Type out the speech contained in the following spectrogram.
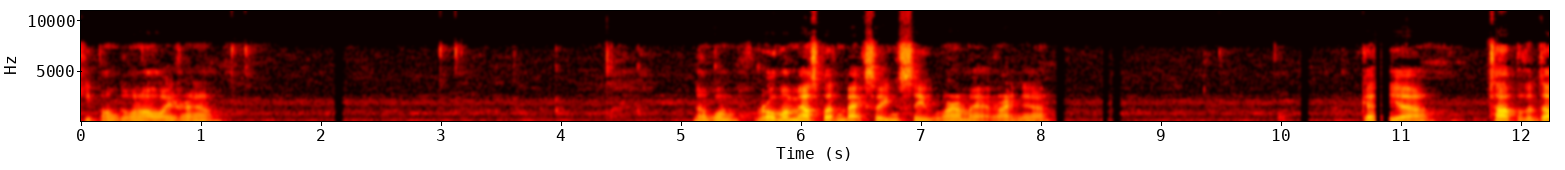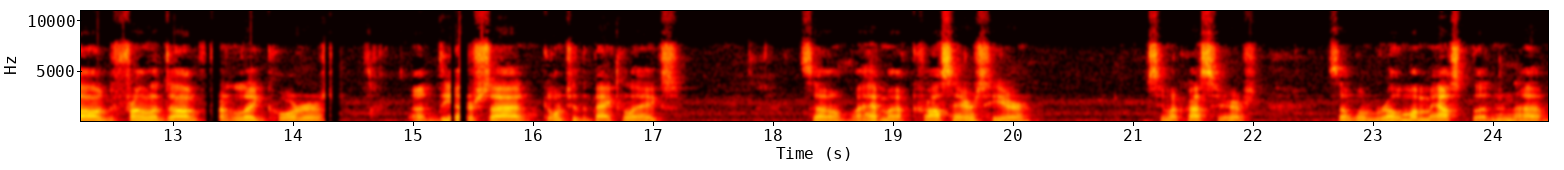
Keep on going all the way around. I'm going to roll my mouse button back so you can see where I'm at right now. Got the uh, top of the dog, the front of the dog, front leg quarters, uh, the underside going to the back legs. So I have my crosshairs here. See my crosshairs. So I'm going to roll my mouse button up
